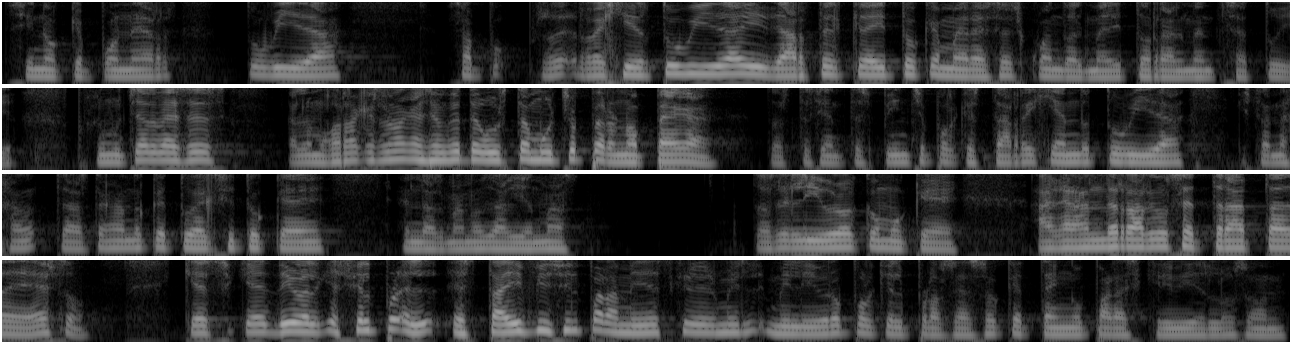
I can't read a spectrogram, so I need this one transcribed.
sino que poner tu vida, o sea, regir tu vida y darte el crédito que mereces cuando el mérito realmente sea tuyo. Porque muchas veces, a lo mejor es una canción que te gusta mucho, pero no pega. Entonces te sientes pinche porque está rigiendo tu vida y estás dejando, estás dejando que tu éxito quede en las manos de alguien más. Entonces el libro como que a grandes rasgos se trata de eso. Que es que digo, es que el- el- está difícil para mí escribir mi, mi libro porque el proceso que tengo para escribirlo son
